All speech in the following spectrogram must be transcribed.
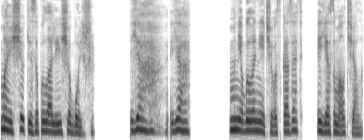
Мои щеки запылали еще больше. Я... я... Мне было нечего сказать, и я замолчала.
